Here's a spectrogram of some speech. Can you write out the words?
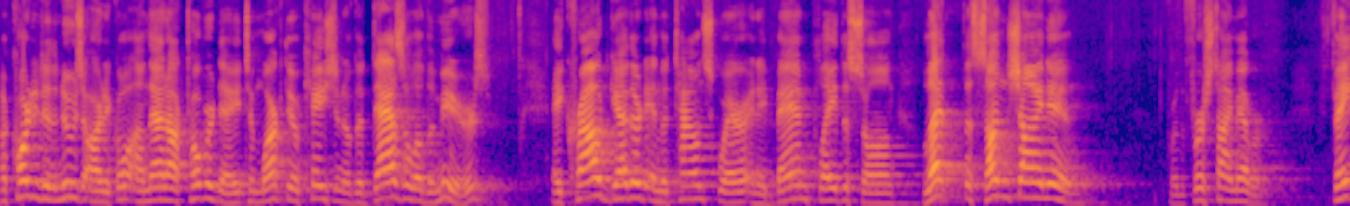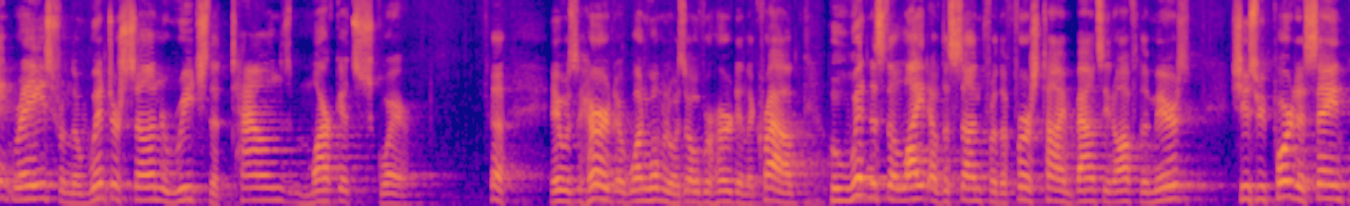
According to the news article, on that October day, to mark the occasion of the dazzle of the mirrors, a crowd gathered in the town square and a band played the song, Let the Sun Shine In, for the first time ever. Faint rays from the winter sun reached the town's market square. it was heard, one woman was overheard in the crowd who witnessed the light of the sun for the first time bouncing off the mirrors. She is reported as saying,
